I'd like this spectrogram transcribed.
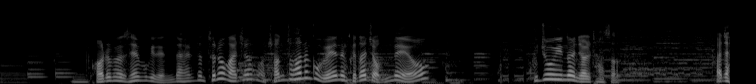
음, 걸으면서 해보게 된다. 일단 들어가죠. 어, 전투하는 거 외에는 그다지 없네요. 구조 인원 15. 가자.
